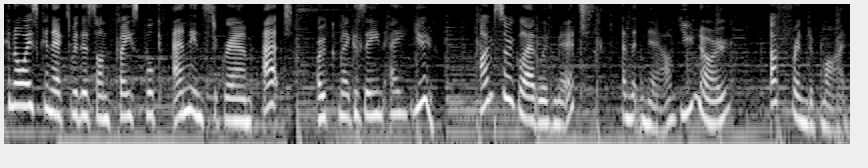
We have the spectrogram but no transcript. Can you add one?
can always connect with us on Facebook and Instagram at Oak Magazine AU. I'm so glad we've met and that now you know a friend of mine.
